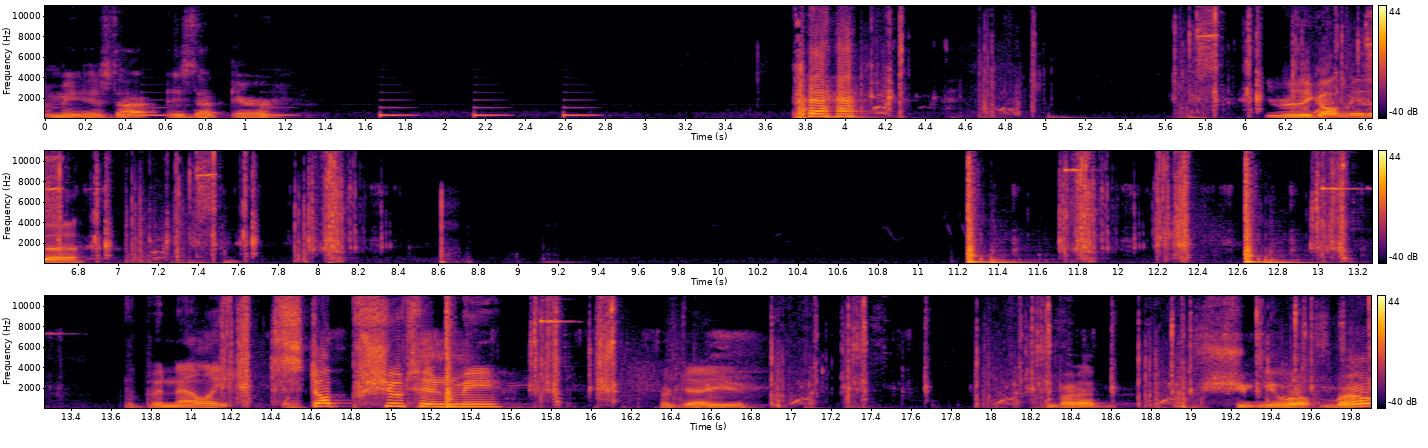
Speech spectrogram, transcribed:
I mean, is that is that air? you really got me there. The Benelli. Stop shooting me! How dare you? I'm about to shoot you up, bro.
